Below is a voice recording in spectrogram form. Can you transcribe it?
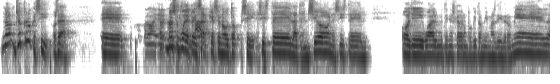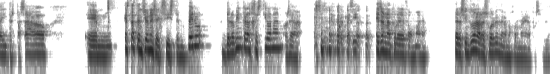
no, yo creo que sí. O sea, eh, pero, eh, no, se puede pensar que es una auto. Sí, existe la tensión, existe el. Oye, igual me tenías que dar un poquito a mí más de hidromiel, ahí te has pasado. Em, estas tensiones existen, pero de lo bien que las gestionan, o sea, porque sí, esa naturaleza humana. Pero sin duda la resuelven de la mejor manera posible.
